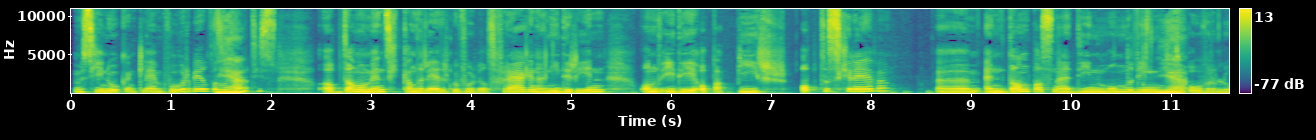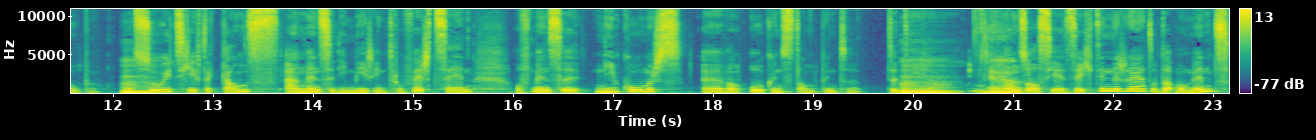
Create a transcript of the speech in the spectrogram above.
Misschien ook een klein voorbeeld als Ja. dat is. Op dat moment kan de leider bijvoorbeeld vragen aan iedereen om de ideeën op papier op te schrijven ehm, en dan pas nadien mondeling Ja. te overlopen. Want zoiets geeft de kans aan mensen die meer introvert zijn of mensen, nieuwkomers, eh, van ook hun standpunten te delen. En ja. dan, zoals jij zegt inderdaad, op dat moment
